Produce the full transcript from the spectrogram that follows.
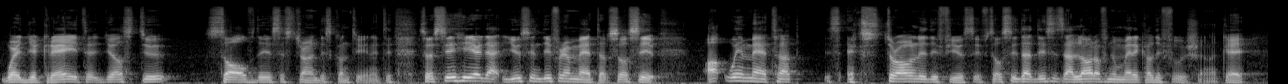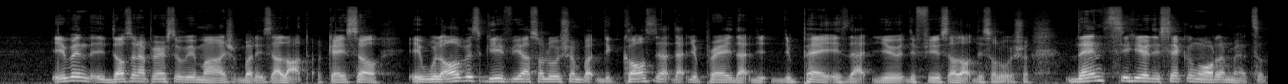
where you created just to solve this strong discontinuity. So see here that using different methods. So see, upwind method is extremely diffusive. So see that this is a lot of numerical diffusion, okay? Even it doesn't appear to be much, but it's a lot, okay? So it will always give you a solution, but the cost that, that you pay that you, you pay is that you diffuse a lot the solution. Then see here the second order method.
